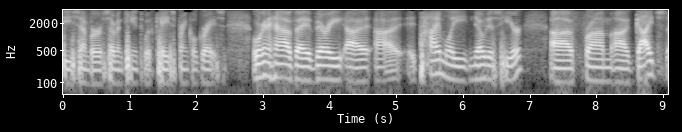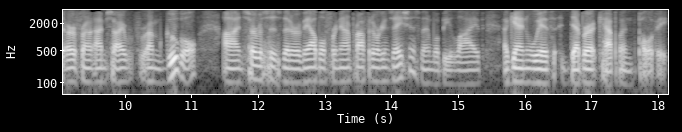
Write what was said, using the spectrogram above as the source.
December 17th with Kay Sprinkle Grace. We're going to have a very uh, timely notice here from uh, from I'm sorry from Google on services that are available for nonprofit organizations. And then we'll be live again with Deborah Kaplan Polivy.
